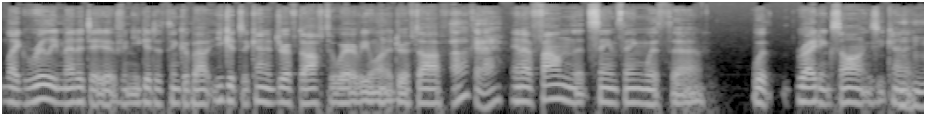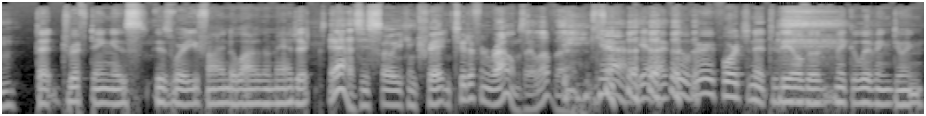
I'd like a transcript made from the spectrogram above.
like really meditative, and you get to think about, you get to kind of drift off to wherever you want to drift off. Okay. And I've found that same thing with uh, with writing songs. You kind of Mhm. that drifting is is where you find a lot of the magic. Yeah, so you can create in two different realms. I love that. yeah, yeah. I feel very fortunate to be able to make a living doing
